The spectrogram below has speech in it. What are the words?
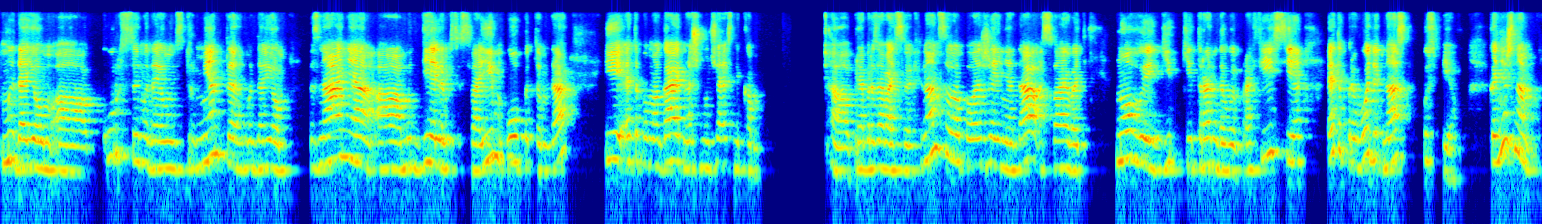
мы даем а, курсы, мы даем инструменты, мы даем знания, а, мы делимся своим опытом, да, и это помогает нашим участникам а, преобразовать свое финансовое положение, да, осваивать новые гибкие трендовые профессии. Это приводит нас к успеху. Конечно,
